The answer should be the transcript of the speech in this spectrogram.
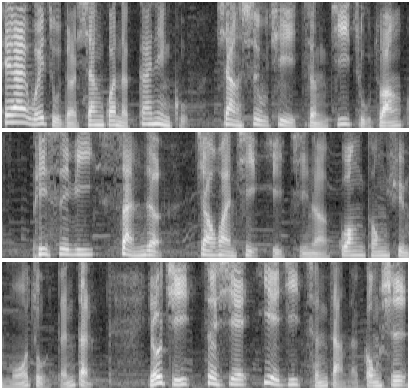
，AI 为主的相关的概念股。像伺服器整机组装、PCV 散热、交换器以及呢光通讯模组等等，尤其这些业绩成长的公司，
